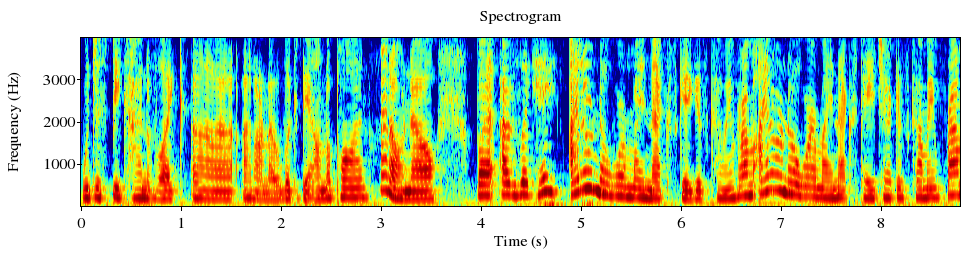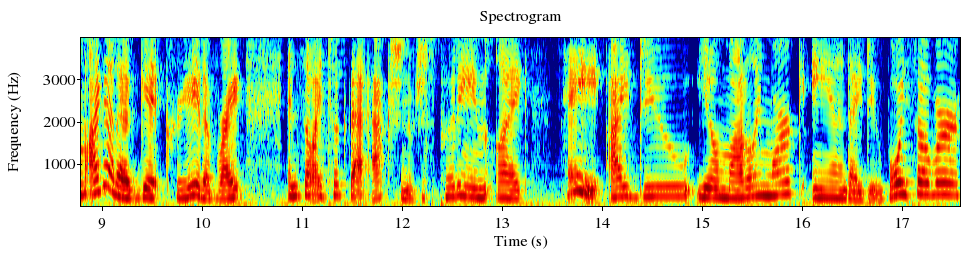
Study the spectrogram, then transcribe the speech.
would just be kind of like, uh, I don't know, looked down upon. I don't know. But I was like, hey, I don't know where my next gig is coming from. I don't know where my next paycheck is coming from. I got to get creative, right? And so I took that action of just putting, like, hey, I do, you know, modeling work and I do voiceover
